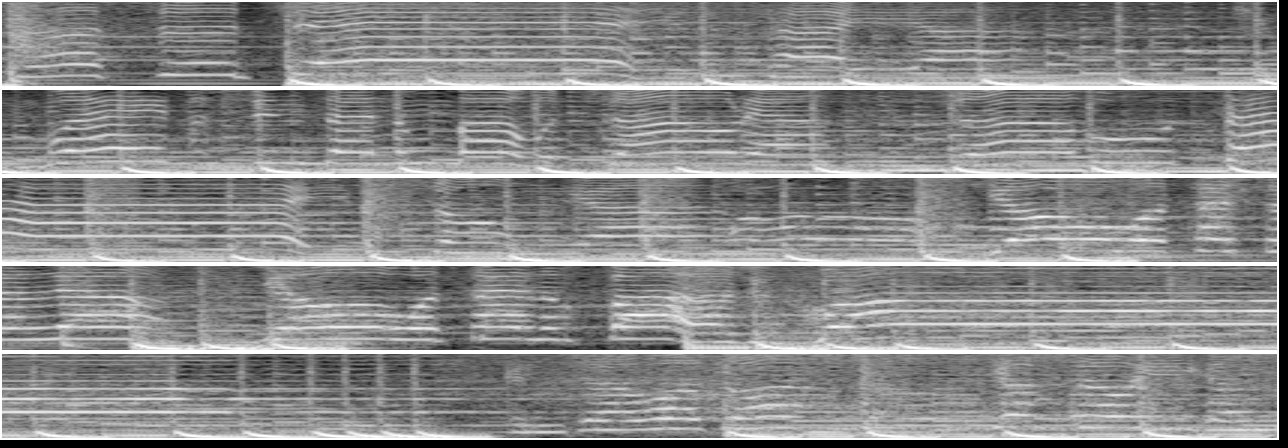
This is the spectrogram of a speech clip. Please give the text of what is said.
这世界的太阳，因为自信才能把我照亮。这舞台的中央，有我才闪亮，有我才能发着光。我左手右手一个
